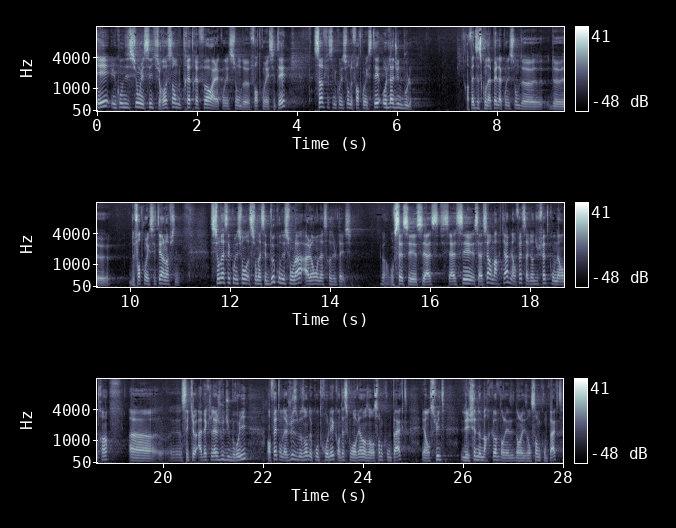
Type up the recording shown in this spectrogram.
et une condition ici qui ressemble très très fort à la condition de forte convexité, sauf que c'est une condition de forte convexité au-delà d'une boule. En fait, c'est ce qu'on appelle la condition de, forte convexité à l'infini. Si on a, ces deux conditions-là, alors on a ce résultat ici. Donc c'est assez, remarquable et en fait ça vient du fait qu'on est en train, euh, c'est qu'avec l'ajout du bruit, en fait on a juste besoin de contrôler quand est-ce qu'on revient dans un ensemble compact et ensuite les chaînes de Markov dans les, ensembles compacts,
